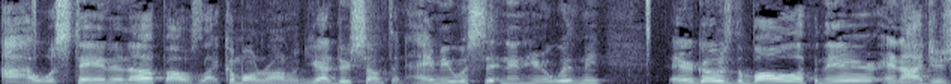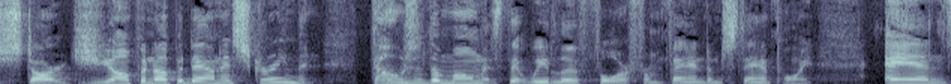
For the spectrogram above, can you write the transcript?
I was standing up. I was like, come on, Ronald, you got to do something. Amy was sitting in here with me. there goes the ball up in the air, and I just start jumping up and down and screaming. Those are the moments that we live for from fandom standpoint. And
